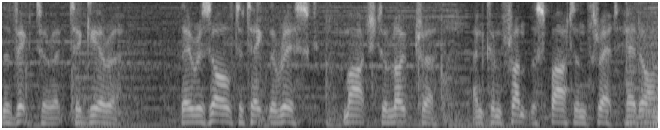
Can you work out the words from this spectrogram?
the victor at Tegea. They resolved to take the risk, march to Leuctra, and confront the Spartan threat head-on.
